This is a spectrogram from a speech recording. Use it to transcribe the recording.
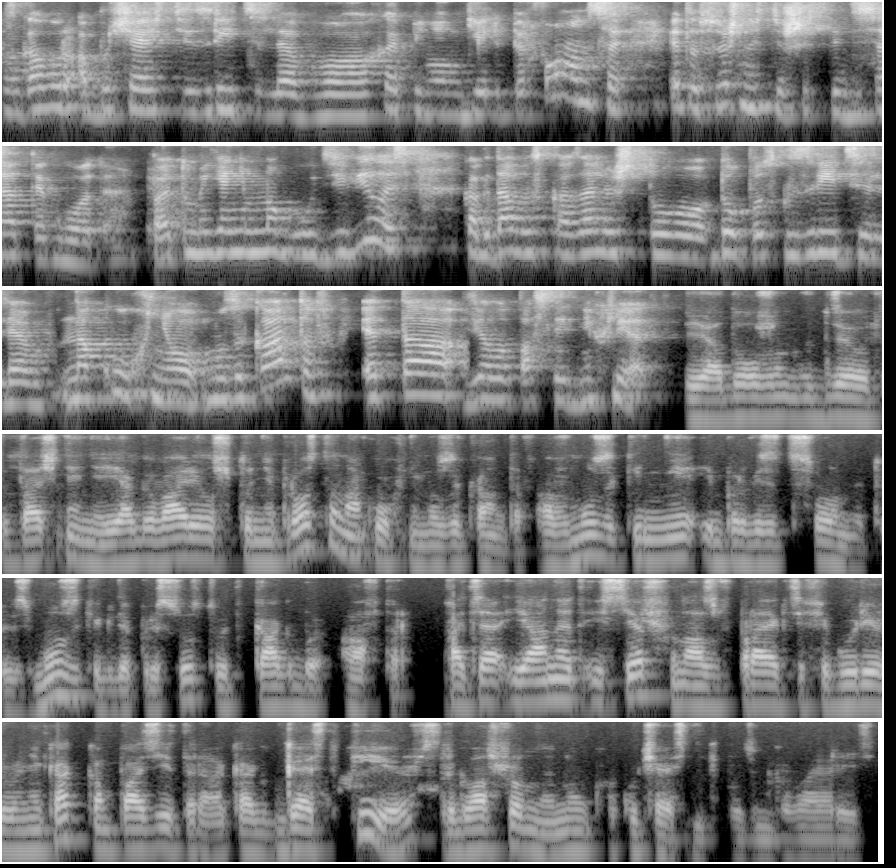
разговор об участии зрителя в хэппининге или перформансе — это в сущности 60-е годы. Поэтому я немного удивилась, когда вы сказали, что допуск зрителя на кухню музыкантов — это дело последних лет. Я должен сделать это уточнение. Я говорил, что не просто на кухне музыкантов, а в музыке не импровизационной, то есть в музыке, где присутствует как бы автор. Хотя и Анет, и Серж у нас в проекте фигурировали не как композиторы, а как guest peers, приглашенные, ну, как участники, будем говорить.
